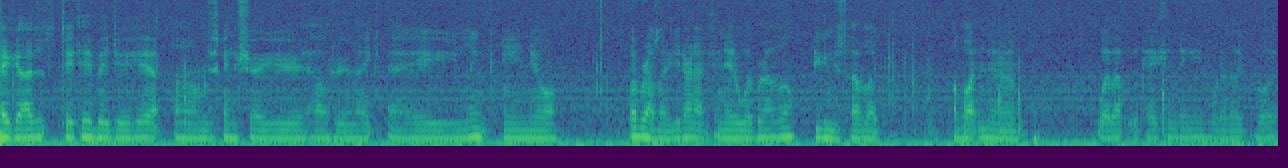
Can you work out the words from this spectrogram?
Hey guys, it's TTBG here. I'm just going to show you how to make a link in your web browser. You don't actually need a web browser. You can just have like a button in a web application thingy, whatever they call it.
